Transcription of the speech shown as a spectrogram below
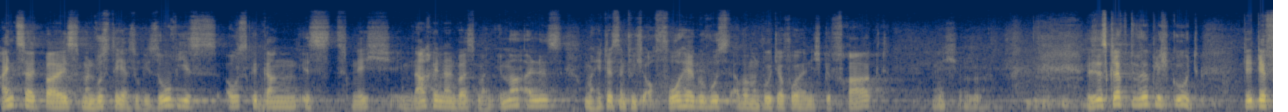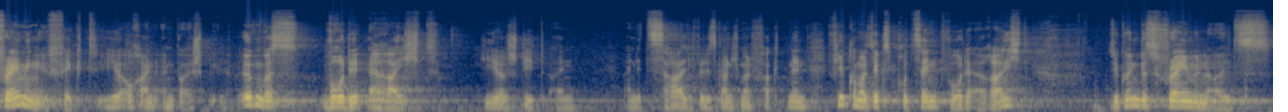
Hindsight Bias. Man wusste ja sowieso, wie es ausgegangen ist. Nicht? Im Nachhinein weiß man immer alles. Und man hätte es natürlich auch vorher gewusst, aber man wurde ja vorher nicht gefragt. Nicht? Also, das klappt wirklich gut. Der, der Framing-Effekt, hier auch ein, ein Beispiel. Irgendwas wurde erreicht. Hier steht ein eine Zahl, ich will es gar nicht mal Fakt nennen, 4,6 Prozent wurde erreicht. Sie können das framen als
